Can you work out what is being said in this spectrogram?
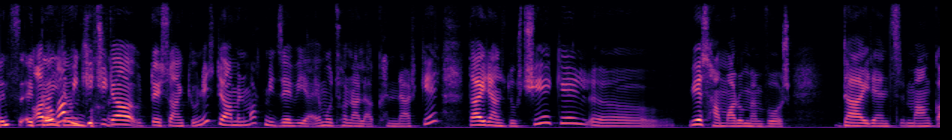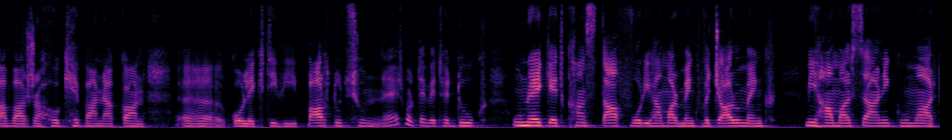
հենց այդ կարող է մի քիչ իր տեսանկյունից դե ամեն մարդ մի ձևի է էմոցիոնալ է քննարկել դա իրանց դուր չի եկել ես համարում եմ որ դա իրենց մանկավարժա հոգեբանական կոլեկտիվի պարտություններ, որտեվ եթե դուք ունեք այդքան ստաֆ, որի համար մենք վճարում ենք մի համալսարանի գումար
